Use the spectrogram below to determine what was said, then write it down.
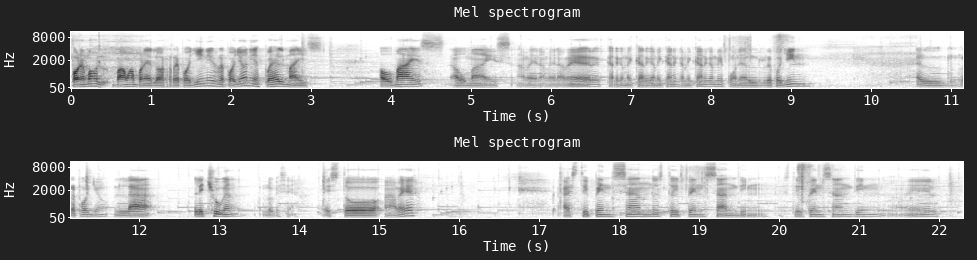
ponemos, vamos a poner los repollines, repollón y después el maíz. El maíz, el maíz. A ver, a ver, a ver. Cárgame, cárgame, cárgame, cárgame. Pone el repollín, el repollo, la lechuga, lo que sea. Esto, a ver. Estoy pensando, estoy pensando. Estoy pensando. A ver.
